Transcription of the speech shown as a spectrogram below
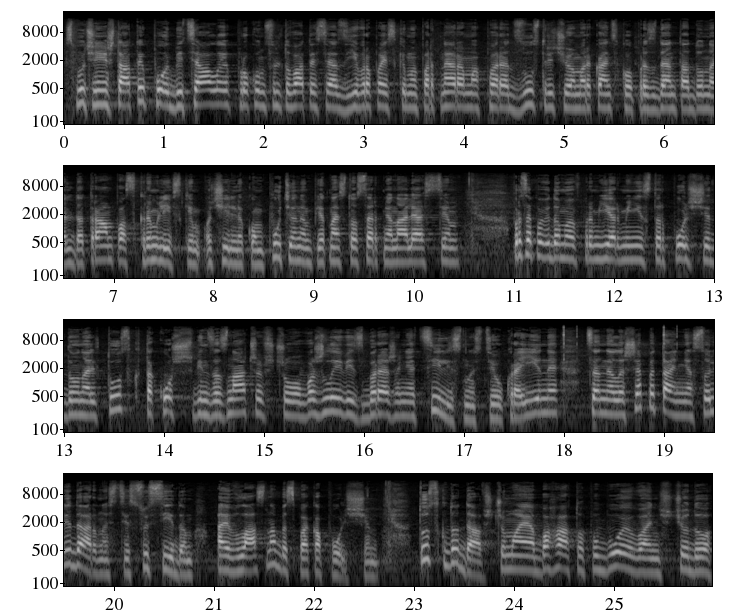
Сполучені Штати пообіцяли проконсультуватися з європейськими партнерами перед зустрічю американського президента Дональда Трампа з кремлівським очільником Путіним 15 серпня на Алясці. Про це повідомив прем'єр-міністр Польщі Дональд Туск. Також він зазначив, що важливість збереження цілісності України це не лише питання солідарності з сусідом, а й власна безпека Польщі. Туск додав, що має багато побоювань щодо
